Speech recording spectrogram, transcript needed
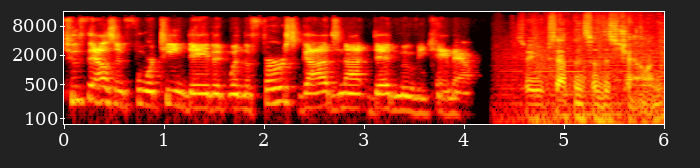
2014, David, when the first God's Not Dead movie came out. So your acceptance of this challenge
